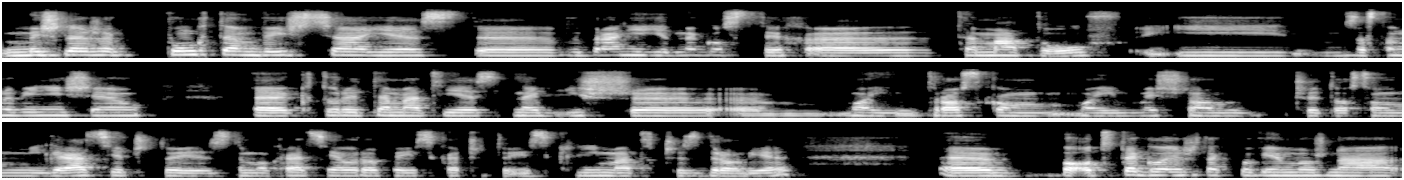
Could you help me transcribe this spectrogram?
Myślę, że punktem wyjścia jest e, wybranie jednego z tych tematów i zastanowienie się, który temat jest najbliższy moim troskom, moim myślom, czy to są migracje, czy to jest demokracja europejska, czy to jest klimat, czy zdrowie. E, bo od tego, że tak powiem, można e,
